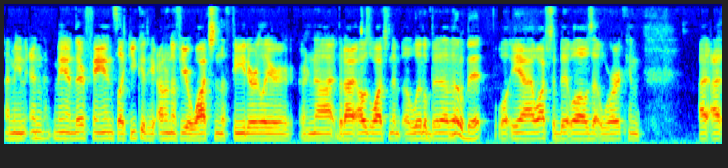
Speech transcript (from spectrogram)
I mean, and man, their fans like you could. I don't know if you were watching the feed earlier or not, but I, I was watching a, a little bit of it. A little bit. Well, yeah, I watched a bit while I was at work, and I, I,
